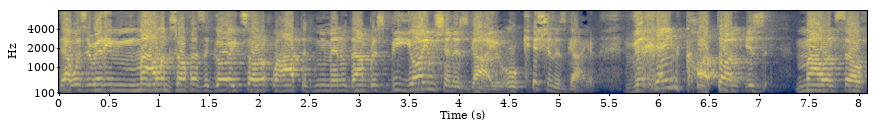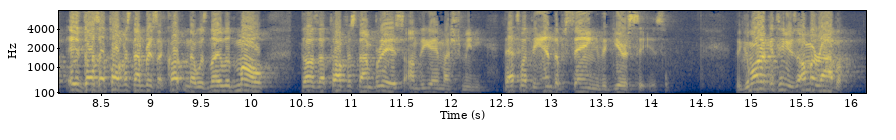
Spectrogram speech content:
that was already mal himself as a goy tzorach lahatif mimenu dambris biyoim shen is gayer or kishen is gayer. V'chein koton is mal himself. It does a hatafas dambris a koton that was nailed with mo does a hatafas dambris on the yom hashmini. That's what they end up saying the girsa is. The Gemara continues. Amar Rabbah.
